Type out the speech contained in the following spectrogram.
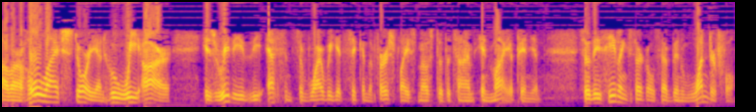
of our whole life story and who we are is really the essence of why we get sick in the first place most of the time, in my opinion. So these healing circles have been wonderful.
